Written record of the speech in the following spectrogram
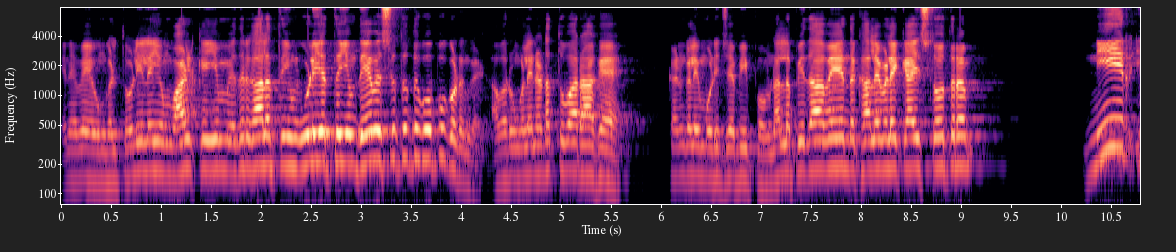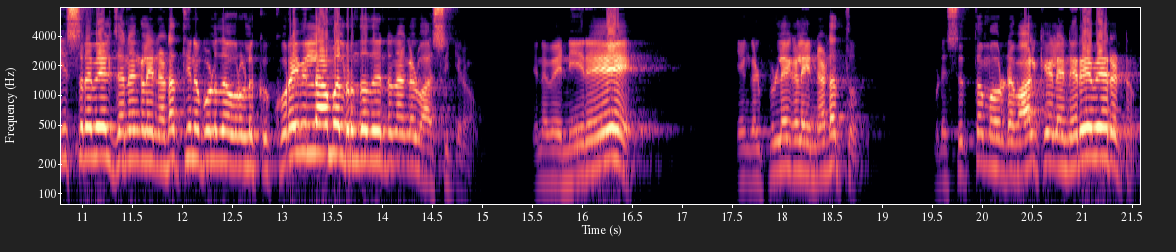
எனவே உங்கள் தொழிலையும் வாழ்க்கையும் எதிர்காலத்தையும் ஊழியத்தையும் தேவ சித்தத்துக்கு ஒப்புக் கொடுங்கள். அவர் உங்களை நடத்துவாராக. கண்களை மூடி ஜெபிப்போம். நல்ல பிதாவே இந்த காலை விளைக்காய் ஸ்தோத்திரம். நீர் இஸ்ரவேல் ஜனங்களை நடத்தின பொழுது அவர்களுக்கு குறைவில்லாமல் இருந்தது என்று நாங்கள் வாசிக்கிறோம். எனவே நீரே எங்கள் பிள்ளைகளை நடத்தும். உடைய சித்தம் அவருடைய வாழ்க்கையில் நிறைவேறட்டும்.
